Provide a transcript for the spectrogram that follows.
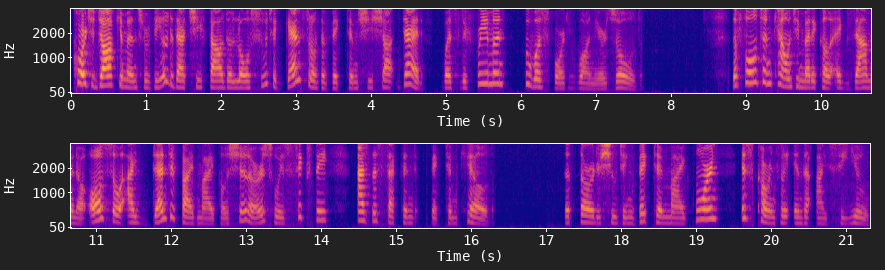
Court documents revealed that she filed a lawsuit against one of the victims she shot dead, Wesley Freeman, who was 41 years old. The Fulton County Medical Examiner also identified Michael Schillers, who is 60, as the second victim killed. The third shooting victim, Mike Horn, is currently in the ICU.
